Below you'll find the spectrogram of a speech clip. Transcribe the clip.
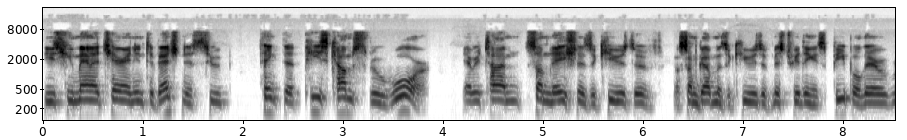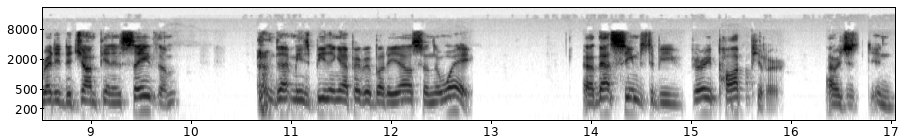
these humanitarian interventionists who think that peace comes through war. Every time some nation is accused of, or some government is accused of mistreating its people, they're ready to jump in and save them that means beating up everybody else in the way. Uh, that seems to be very popular. I was just in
